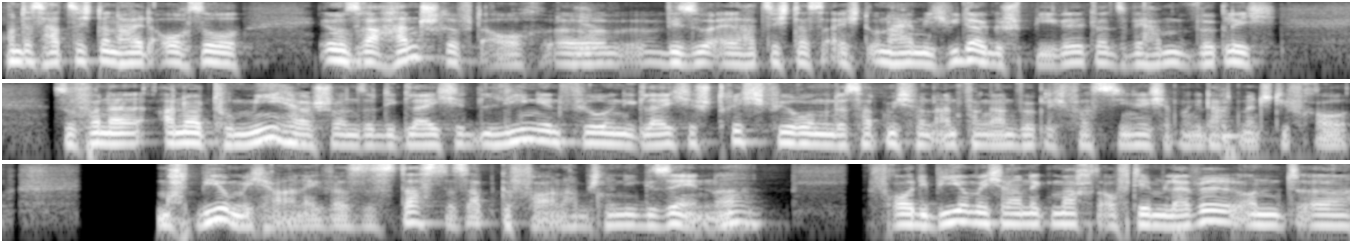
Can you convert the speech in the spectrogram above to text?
Und das hat sich dann halt auch so in unserer Handschrift auch äh, Ja. visuell hat sich das echt unheimlich wiedergespiegelt. Also wir haben wirklich so von der Anatomie her schon so die gleiche Linienführung, die gleiche Strichführung. Das hat mich von Anfang an wirklich fasziniert. Ich habe mir gedacht, Mensch, die Frau macht Biomechanik. Was ist das? Das ist abgefahren. Habe ich noch nie gesehen. Ne? Frau, die Biomechanik macht auf dem Level. Und äh,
